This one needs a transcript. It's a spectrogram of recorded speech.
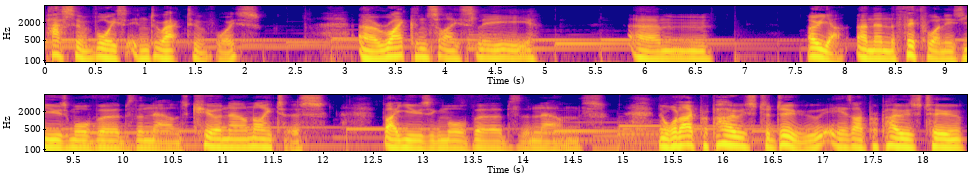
passive voice into active voice, uh, write concisely, um, Oh, yeah, and then the fifth one is use more verbs than nouns. Cure nounitis by using more verbs than nouns. Now, what I propose to do is I propose to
